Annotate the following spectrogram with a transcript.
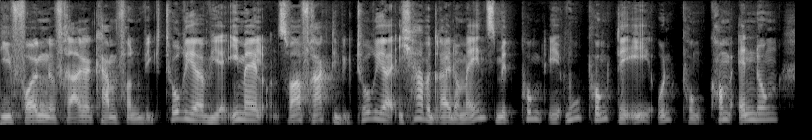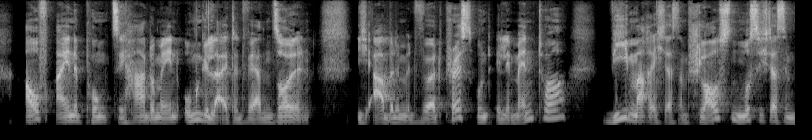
Die folgende Frage kam von Victoria via E-Mail und zwar fragt die Victoria, ich habe drei Domains mit .eu, .de und .com Endung auf eine .ch-Domain umgeleitet werden sollen. Ich arbeite mit WordPress und Elementor. Wie mache ich das am schlausten? Muss ich das im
